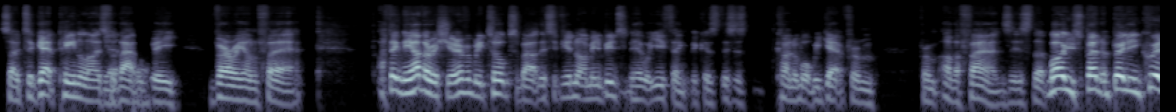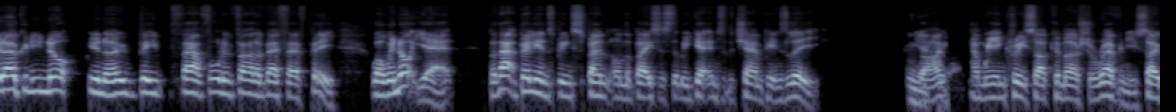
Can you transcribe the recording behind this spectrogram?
So to get penalised Yeah. for that would be very unfair. I think the other issue, and everybody talks about this. If you're not, I mean, it'd be interesting to hear what you think because this is kind of what we get from from other fans is that well, you spent a billion quid. How can you not, you know, be foul, falling foul of FFP? Well, we're not yet, but that billion's been spent on the basis that we get into the Champions League, Yeah. right? And we increase our commercial revenue. So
